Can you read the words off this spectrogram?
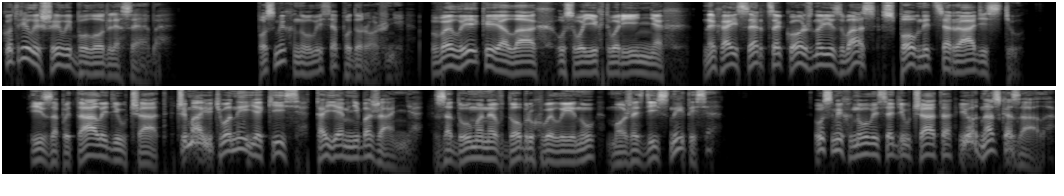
котрі лишили було для себе. Посміхнулися подорожні. Великий Аллах у своїх творіннях, нехай серце кожної з вас сповниться радістю. І запитали дівчат, чи мають вони якісь таємні бажання, задумане в добру хвилину може здійснитися. Усміхнулися дівчата, і одна сказала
